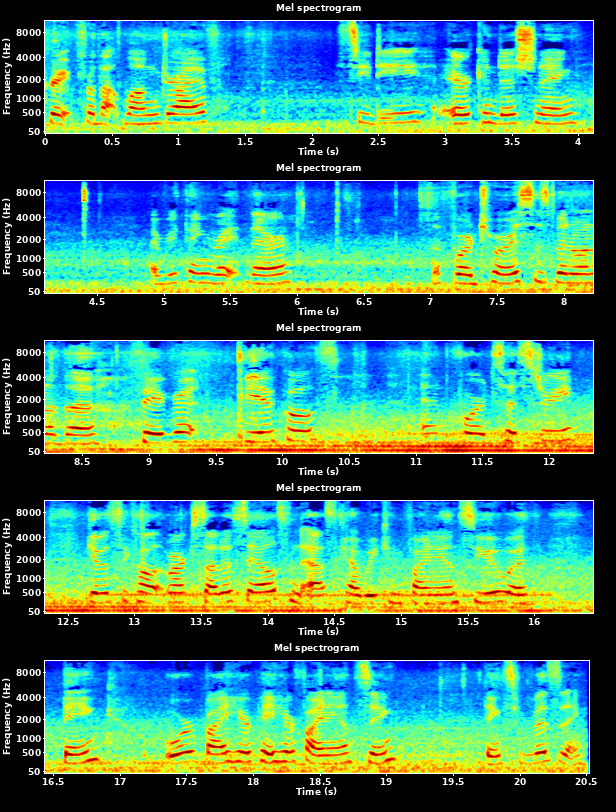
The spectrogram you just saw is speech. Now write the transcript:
Great for that long drive. CD, air conditioning, everything right there. The Ford Taurus has been one of the favorite vehicles in Ford's history. Give us a call at Mark's Auto Sales and ask how we can finance you with bank or buy here, pay here financing. Thanks for visiting.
